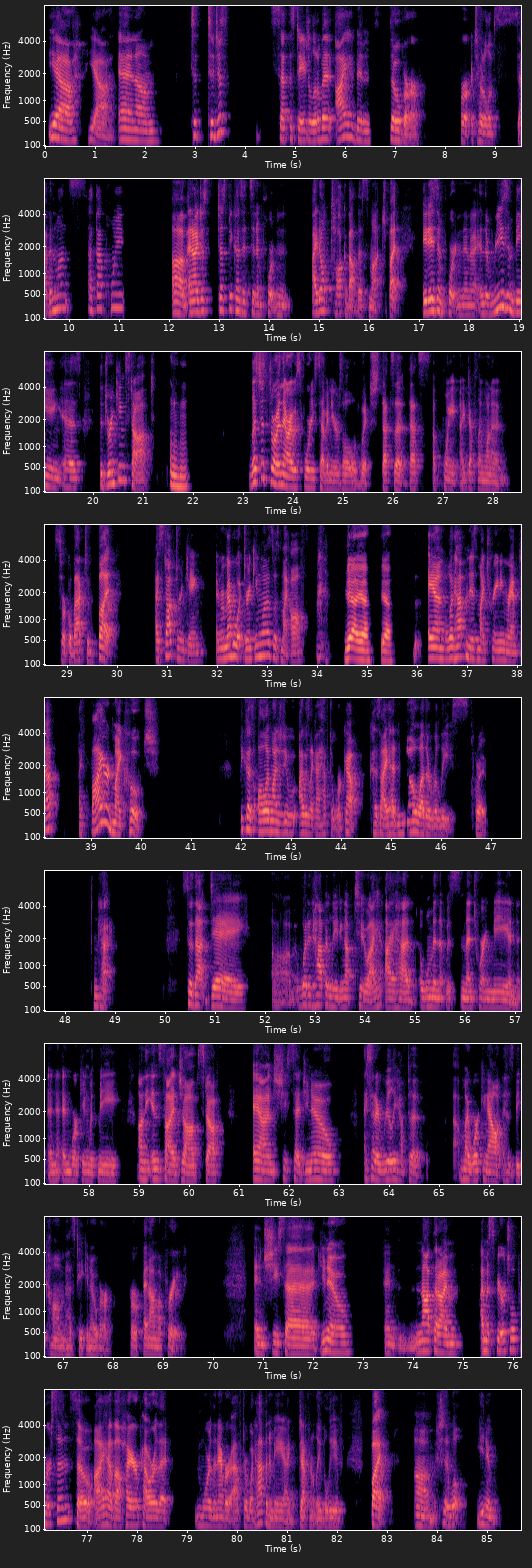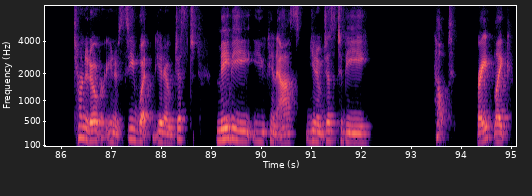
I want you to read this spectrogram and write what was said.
Yeah, yeah. And um to to just set the stage a little bit, I had been sober for a total of 7 months at that point. Um and I just just because it's an important I don't talk about this much, but it is important and I, and the reason being is the drinking stopped Mm-hmm. Let's just throw in there I was 47 years old, which that's a that's a point I definitely want to circle back to. But I stopped drinking. And remember what drinking was was my off. yeah, yeah, yeah. And what happened is my training ramped up. I fired my coach because all I wanted to do, I was like, I have to work out because I had no other release. Right. Okay so that day um, what had happened leading up to I I had a woman that was mentoring me and and and working with me on the inside job stuff and she said you know I said I really have to my working out has become has taken over for and I'm afraid and she said you know and not that I'm I'm a spiritual person so I have a higher power that more than ever after what happened to me, I definitely believe. But um, she said, well, you know, turn it over, you know, see what, you know, just maybe you can ask, you know, just to be helped, right? Like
